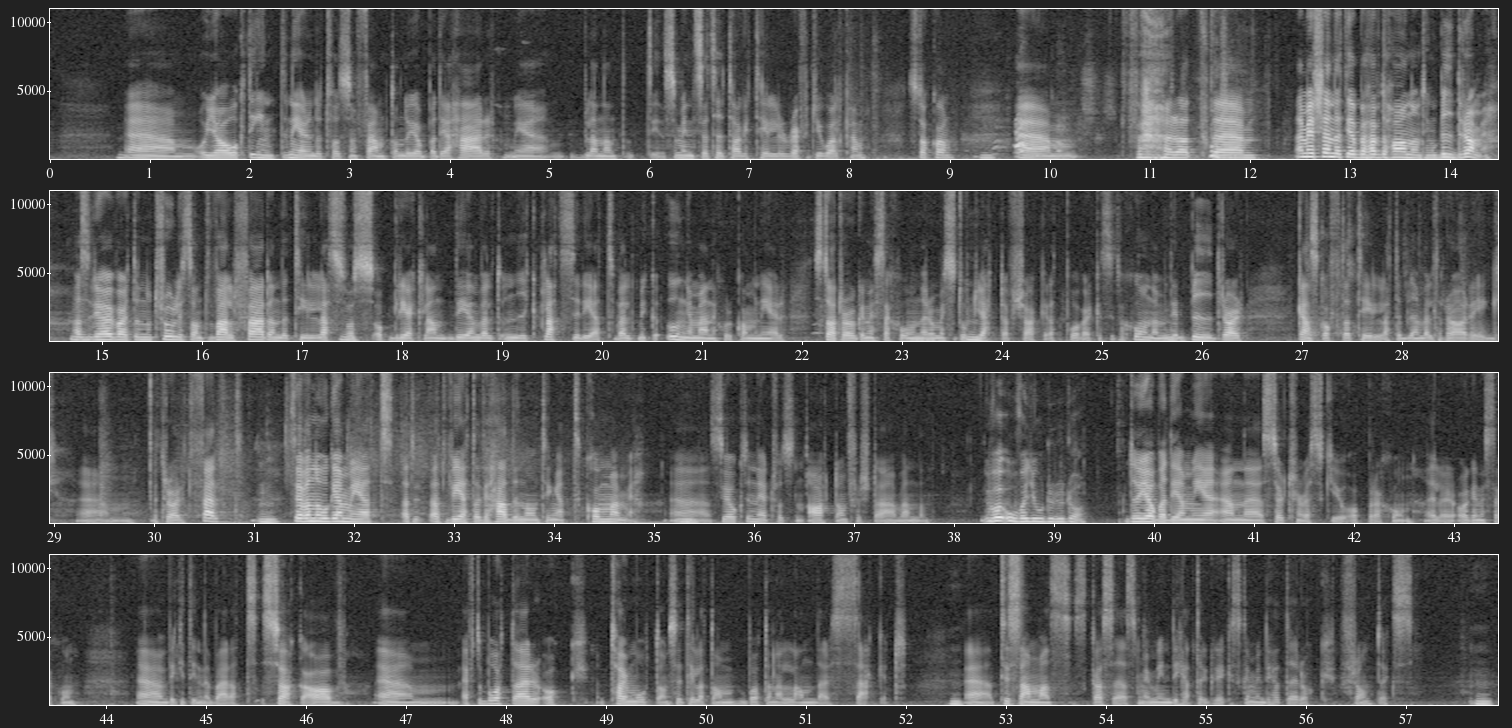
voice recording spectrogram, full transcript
Mm. Um, och jag åkte inte ner under 2015, då jobbade jag här med bland annat som initiativtagare till Refugee Welcome Stockholm. Mm. Um, för att um, nej, men jag kände att jag behövde ha någonting att bidra med. Mm. Alltså det har ju varit en otroligt sånt vallfärdande till Lesbos mm. och Grekland. Det är en väldigt unik plats i det att väldigt mycket unga människor kommer ner, startar organisationer mm. och med stort mm. hjärta försöker att påverka situationen. Men det mm. bidrar ganska ofta till att det blir en väldigt rörig, um, ett rörigt fält. Så jag var noga med att, att, att, veta att jag hade någonting att komma med. Uh, så jag åkte ner 2018 första vändan. Och vad gjorde du då? Då jobbade jag med en uh, search and rescue operation eller organisation. Uh, vilket innebär att söka av um, efter båtar och ta emot dem, se till att de båtarna landar säkert. Mm. Eh, tillsammans, ska sägas, med myndigheter, grekiska myndigheter och Frontex. Mm.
